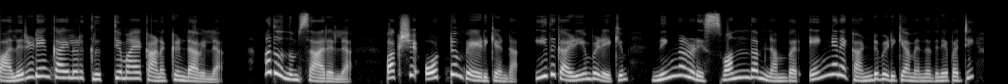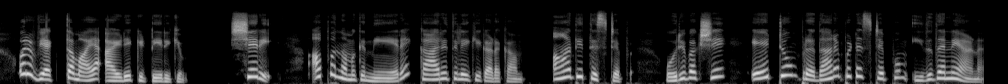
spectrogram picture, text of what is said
പലരുടെയും കയ്യിലൊരു കൃത്യമായ കണക്കുണ്ടാവില്ല. അതൊന്നും സാരല്ല. പക്ഷെ ഒട്ടും പേടിക്കേണ്ട. ഇത് കഴിയുമ്പോഴേക്കും നിങ്ങളുടെ സ്വന്തം നമ്പർ എങ്ങനെ കണ്ടുപിടിക്കാം കണ്ടുപിടിക്കാമെന്നതിനെപ്പറ്റി ഒരു വ്യക്തമായ ഐഡിയ കിട്ടിയിരിക്കും. ശരി അപ്പൊ നമുക്ക് നേരെ കാര്യത്തിലേക്ക് കടക്കാം. ആദ്യത്തെ സ്റ്റെപ്പ്. ഒരുപക്ഷെ ഏറ്റവും പ്രധാനപ്പെട്ട സ്റ്റെപ്പും ഇതുതന്നെയാണ്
